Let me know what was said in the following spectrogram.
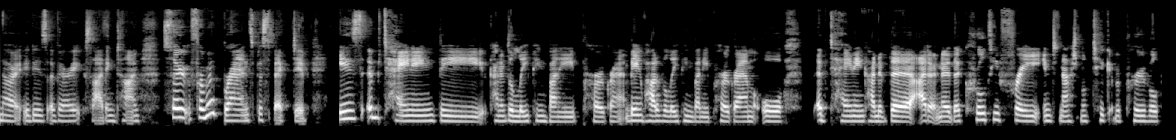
No, it is a very exciting time. So, from a brand's perspective, is obtaining the kind of the Leaping Bunny program, being part of the Leaping Bunny program, or obtaining kind of the, I don't know, the cruelty free international tick of approval,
